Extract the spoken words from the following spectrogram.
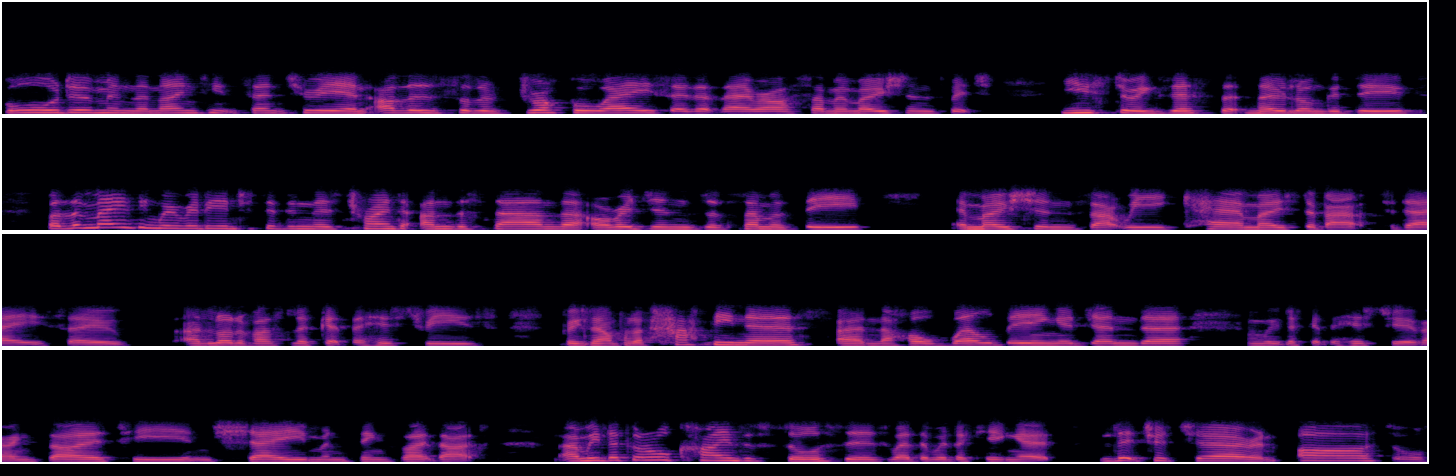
boredom in the 19th century, and others sort of drop away so that there are some emotions which used to exist that no longer do. But the main thing we're really interested in is trying to understand the origins of some of the emotions that we care most about today. So a lot of us look at the histories, for example, of happiness and the whole well-being agenda, and we look at the history of anxiety and shame and things like that. And we look at all kinds of sources, whether we're looking at literature and art or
